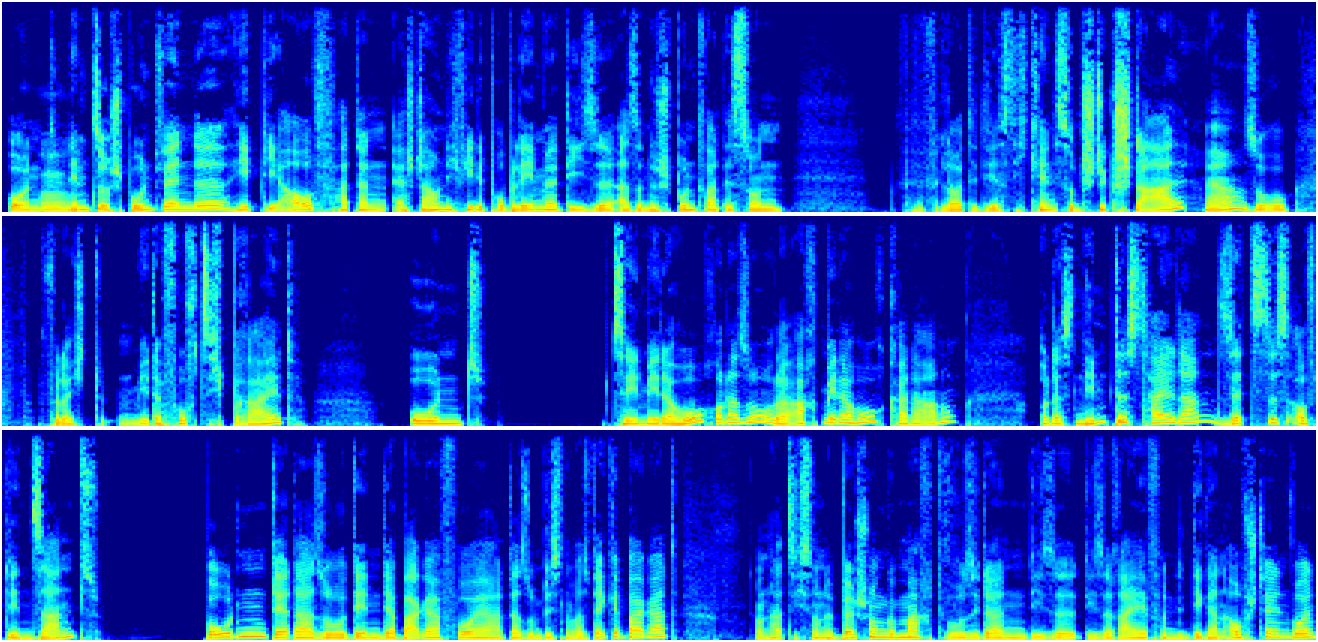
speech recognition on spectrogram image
und Mhm. nimmt so Spundwände hebt die auf hat dann erstaunlich viele Probleme diese also eine Spundwand ist so ein für, für Leute die das nicht kennen ist so ein Stück Stahl ja so vielleicht 1,50 Meter breit und 10 Meter hoch oder so oder 8 Meter hoch, keine Ahnung. Und das nimmt das Teil dann, setzt es auf den Sandboden, der da so, den, der Bagger vorher hat da so ein bisschen was weggebaggert und hat sich so eine Böschung gemacht, wo sie dann diese, diese Reihe von den Dingern aufstellen wollen.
